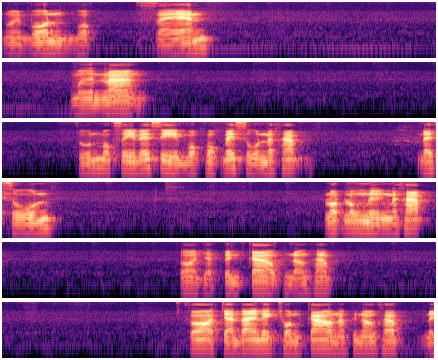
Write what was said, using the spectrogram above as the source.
หน่วยบนบวกแสน หมื่นล่างศูนย์บวกสี่ได้สี่บวกหกได้ศูนย์นะครับ ได้ศูนย์ ลดลงหนึ่งนะครับ ก็จะเป็นเก้าพี่น้องครับ ก็จะได้เลขชนเก้านะพี่น้องครับได้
